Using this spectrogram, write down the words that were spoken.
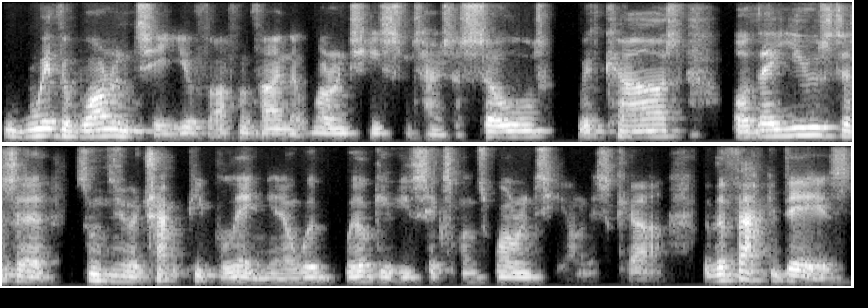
with a warranty, you often find that warranties sometimes are sold with cars, or they're used as a something to attract people in. You know, we'll, we'll give you six months warranty on this car. But the fact is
